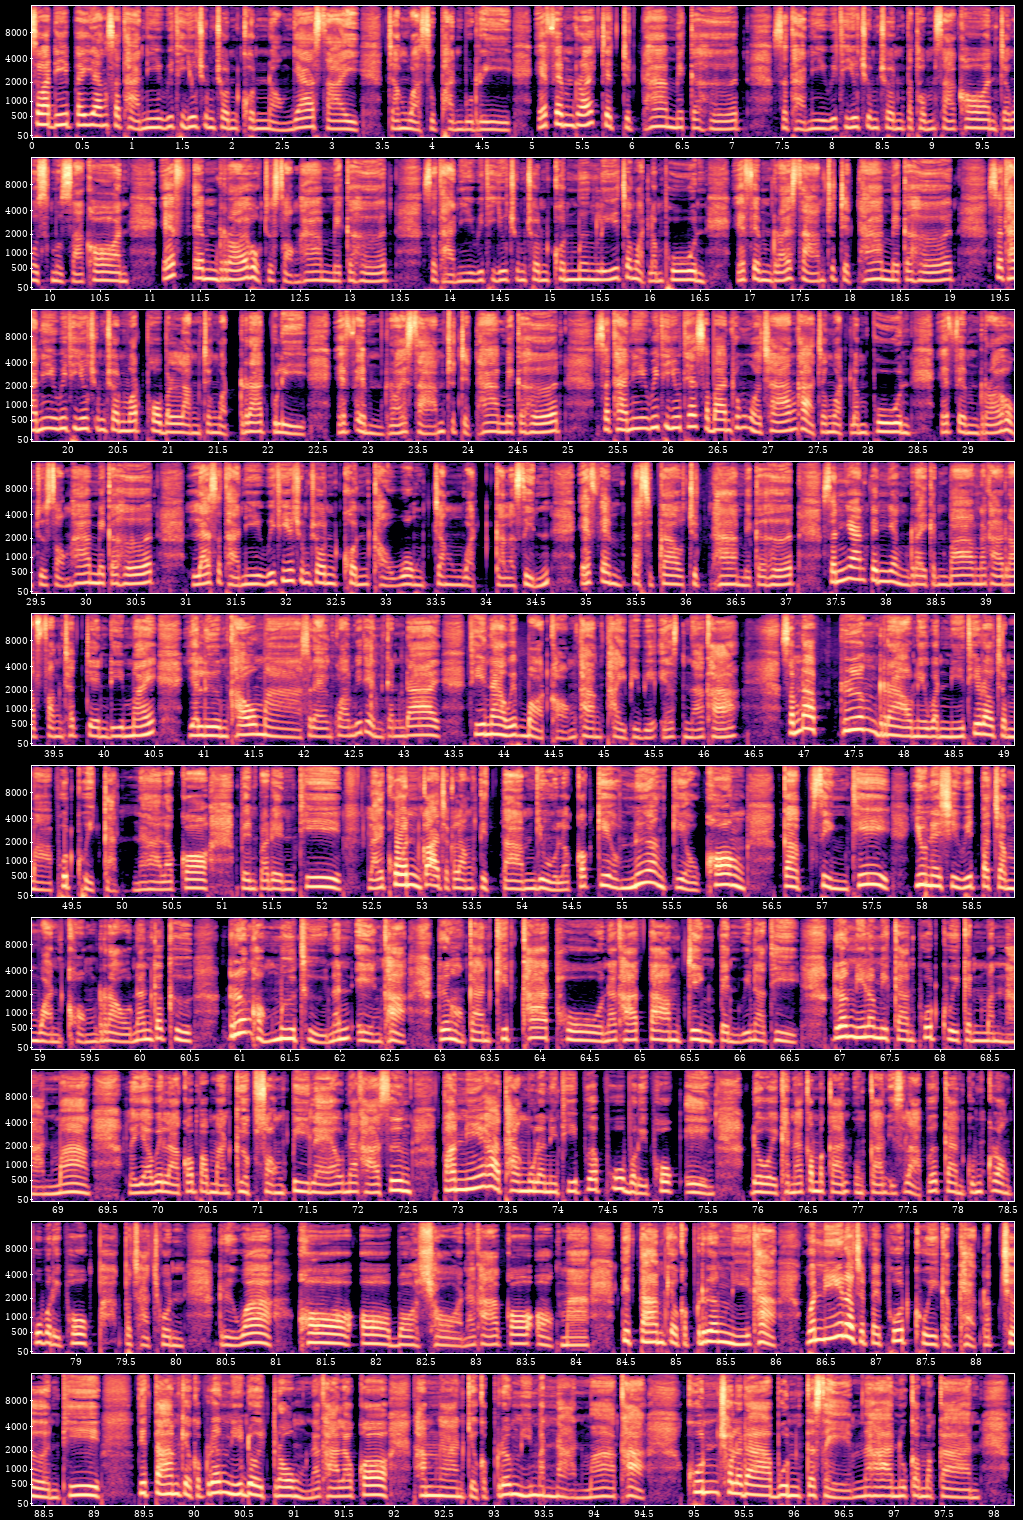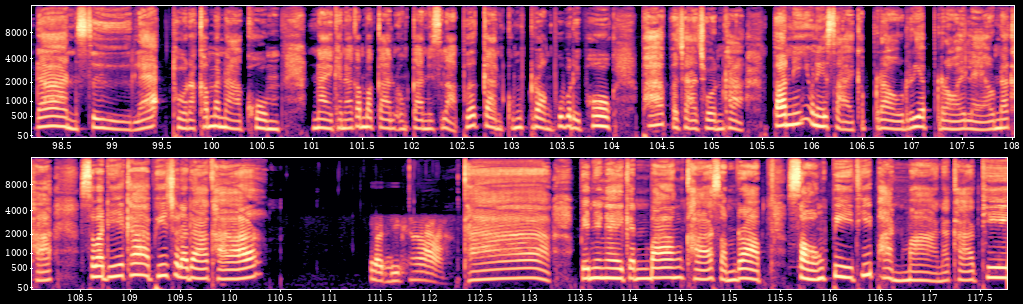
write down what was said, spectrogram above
สวัสดีไปยังสถานีวิทยุชุมชนคนหนองย่าไซ จังหวัดสุพรรณบุรี FM 107.5เมกะเฮิรตสถานีวิทยุชุมชนปฐมสาคร จังหวัดสมุทรสาคร FM 106.25เมกะเฮิรตสถานีวิทยุชุมชนคนเมืองลี้จังหวัดลำพูน FM 103.75เมกะเฮิรตสถานีวิทยุชุมชนวัดโพบาลังจังหวัดราชบุรี FM 103.75เมกะเฮิรตสถานีวิทยุเทศบาลทุ่งหัวช้างค่ะ จังหวัดลำพูน FM 106.25เมกะเฮิรตและสถานีวิทยุชุมชนคนเขาวงจังหวัด กาลสิน FM 89.5เมกะเฮิรตสัญญาณเป็นอย่างไรกันบ้างนะคะ รับฟังชัดเจนดีไหม อย่าลืมเข้ามาแสดงความคิดเห็นกันได้ ที่หน้าเว็บบอร์ดของทางไทย PBS นะคะสำหรับเรื่องราวในวันนี้ที่เราจะมาพูดคุยกันนะคะแล้วก็เป็นประเด็นที่หลายคนก็อาจจะกำลังติดตามอยู่ แล้วก็เกี่ยวเนื่องเกี่ยวข้องกับสิ่งที่อยู่ในชีวิตประจำวันของเรานั่นก็คือ เรื่องของมือถือนั่นเองค่ะ เรื่องของการคิดค่าโทรนะคะ ตามจริงเป็นวินาที เรื่องนี้เรามีการพูดคุยกันมานานมาก ระยะเวลาก็ประมาณเกือบ 2 ปีแล้วนะคะ ซึ่งตอนนี้ค่ะทางมูลนิธิเพื่อผู้บริโภคเอง โดยคณะกรรมการองค์การอิสระเพื่อการคุ้มครองผู้บริโภคภาคประชาชน หรือว่าคออบชนะคะ ก็ออกมาติดตามเกี่ยวกับเรื่องนี้ค่ะ วันนี้เราจะไปพูดคุยกับแขกรับเชิญที่ติดตามเกี่ยวกับเรื่องนี้โดยตรงนะคะ แล้วก็ทำงานเกี่ยวกับเรื่องนี้มานานมากค่ะ คุณชลดาบุญเกษมนะคะอนุกรรมการด้านสื่อและโทรคมนาคม ในคณะกรรมการองค์การอิสระเพื่อการคุ้มครองผู้บริโภค ภาคประชาชนค่ะ ตอนนี้อยู่ในสายกับเราเรียบร้อยแล้วนะคะ สวัสดีค่ะ พี่ชลดาคะ วัสดีค่ะ ค่ะ เป็นยังไงกันบ้างคะสำหรับ 2 ปีที่ผ่านมานะคะ ที่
